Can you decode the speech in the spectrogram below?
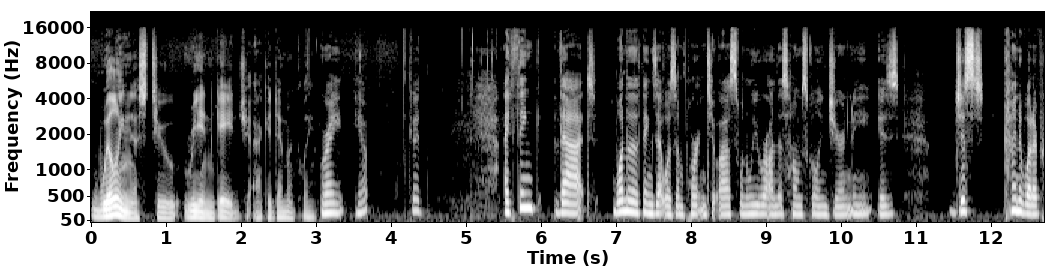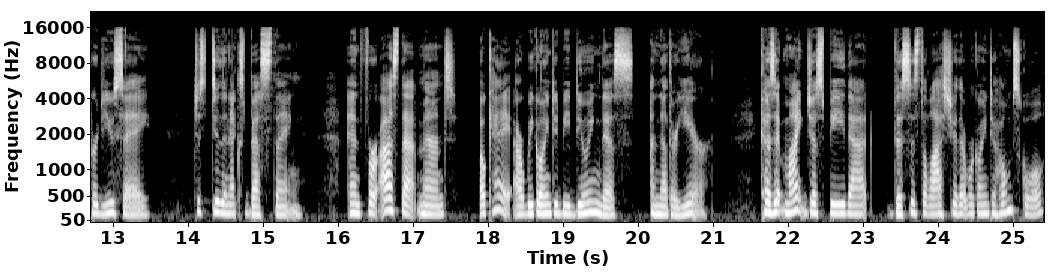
willingness to re-engage academically. Right. Yep. Good. I think that one of the things that was important to us when we were on this homeschooling journey is just kind of what I've heard you say just do the next best thing. And for us, that meant okay, are we going to be doing this another year? Because it might just be that this is the last year that we're going to homeschool.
